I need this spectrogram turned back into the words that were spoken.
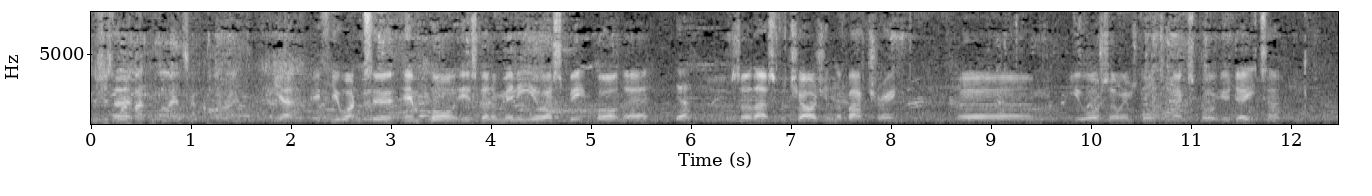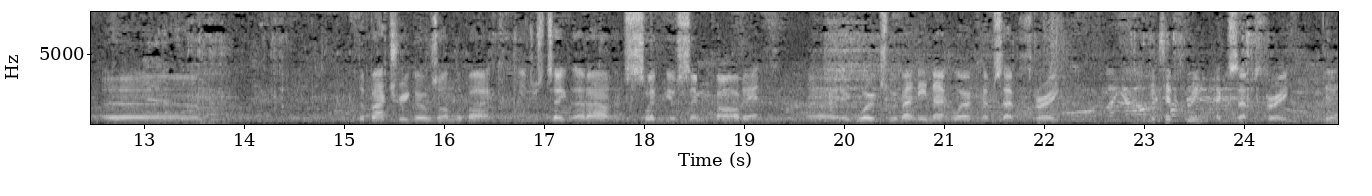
So just Uh, one button to answer a call, right? Yeah, if you want to import, it's got a mini USB port there, Yeah. so that's for charging the battery. Um, you also import and export your data. Um, the battery goes on the back. You just take that out and slip your SIM card in. Uh, it works with any network except three. Except three. Except three. Okay.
